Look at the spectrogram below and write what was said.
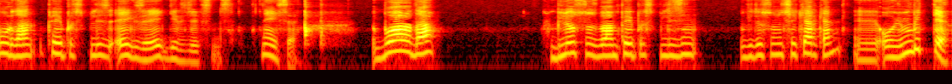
buradan Papers Please Exe'ye gireceksiniz. Neyse. Bu arada biliyorsunuz ben Papers Please'in videosunu çekerken e, oyun bitti.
